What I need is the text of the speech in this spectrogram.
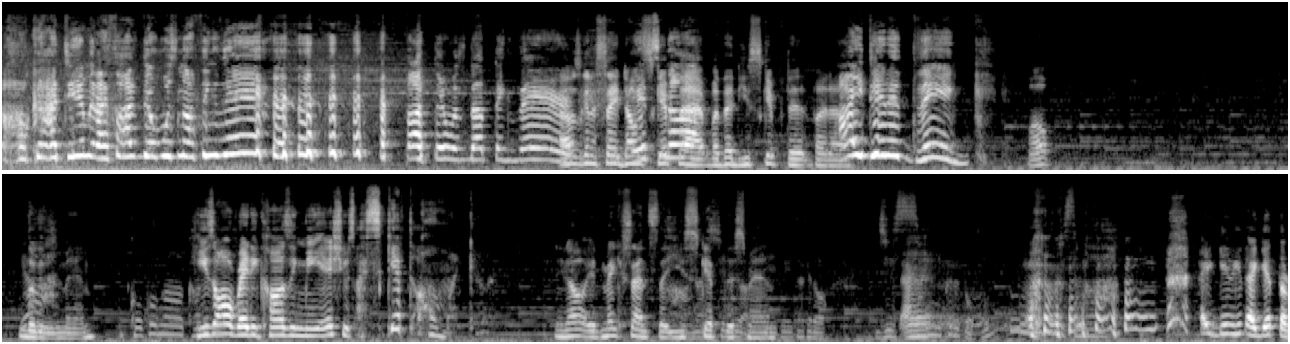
Oh god damn it! I thought there was nothing there. I thought there was nothing there. I was gonna say don't It's skip not- that, but then you skipped it. But uh, I didn't think. well, Look at this man. He's He's already causing me issues. I skipped. Oh my god. you know it makes sense that you skipped this man. I get I get the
